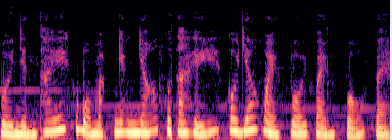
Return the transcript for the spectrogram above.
Vừa nhìn thấy có bộ mặt nhăn nhó của Thả Hỷ, Cô giáo hoàng vội vàng vỗ về.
